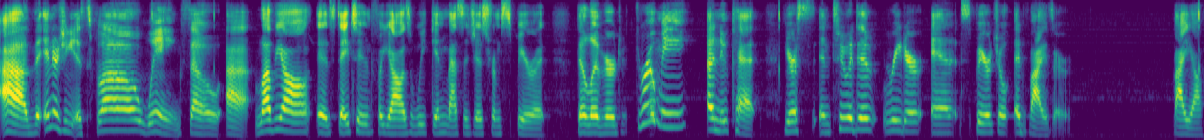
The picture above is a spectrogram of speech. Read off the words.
uh, the energy is flowing. So, uh, love y'all and stay tuned for y'all's weekend messages from Spirit delivered through me, Anuket, your intuitive reader and spiritual advisor. Bye, y'all.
